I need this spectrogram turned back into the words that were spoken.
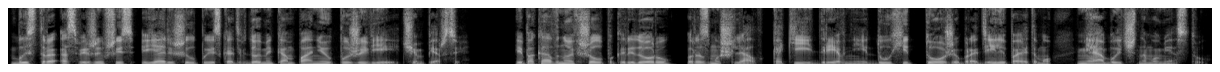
быстро освежившись, я решил поискать в доме компанию поживее, чем Перси. И пока вновь шел по коридору, размышлял, какие древние духи тоже бродили по этому необычному месту.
